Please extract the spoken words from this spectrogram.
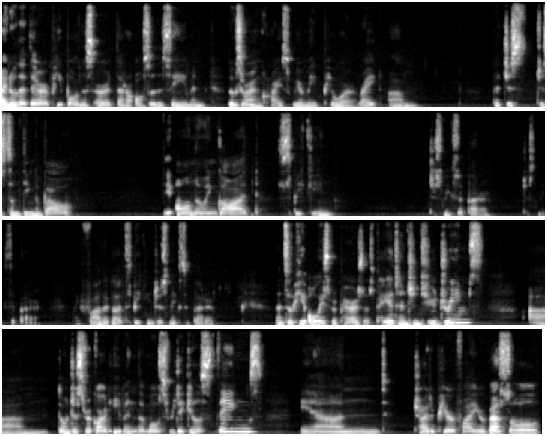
I know that there are people on this earth that are also the same, and those who are in Christ, we are made pure, right? Um, but just just something about the all-knowing God speaking just makes it better. Just makes it better. My Father God speaking just makes it better. And so He always prepares us. Pay attention to your dreams. Um, don't disregard even the most ridiculous things and try to purify your vessel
